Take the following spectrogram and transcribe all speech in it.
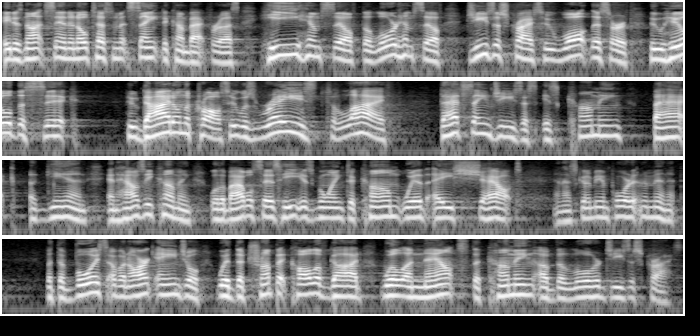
He does not send an Old Testament saint to come back for us. He Himself, the Lord Himself, Jesus Christ, who walked this earth, who healed the sick, who died on the cross, who was raised to life, that same Jesus is coming back again. And how's He coming? Well, the Bible says He is going to come with a shout, and that's going to be important in a minute. But the voice of an archangel with the trumpet call of God will announce the coming of the Lord Jesus Christ.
